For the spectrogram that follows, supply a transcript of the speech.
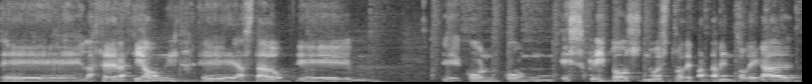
eh, la federación eh, ha estado eh, con, con, escritos, nuestro departamento legal,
